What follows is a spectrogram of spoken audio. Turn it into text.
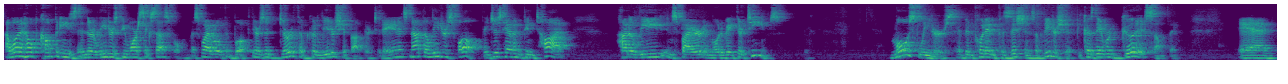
I want to help companies and their leaders be more successful. That's why I wrote the book. There's a dearth of good leadership out there today, and it's not the leader's fault. They just haven't been taught how to lead, inspire, and motivate their teams. Most leaders have been put in positions of leadership because they were good at something. And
